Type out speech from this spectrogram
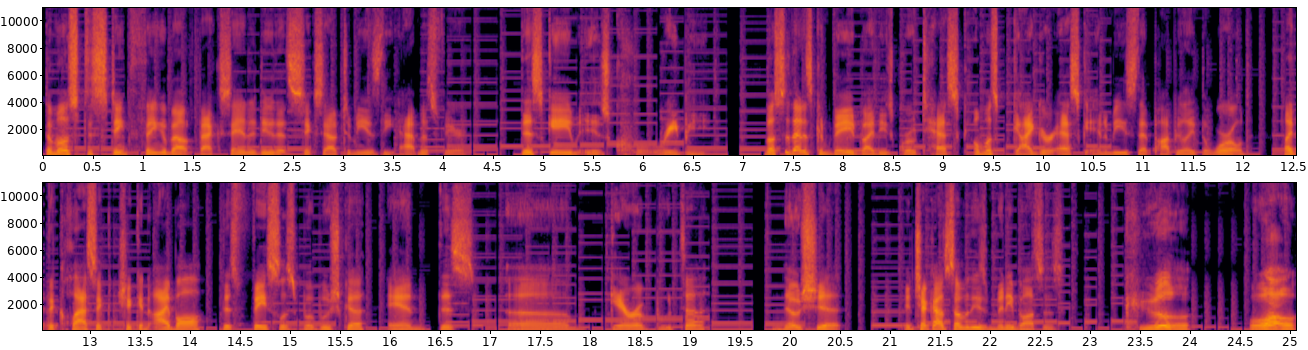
The most distinct thing about Faxanadu that sticks out to me is the atmosphere. This game is creepy. Most of that is conveyed by these grotesque, almost Giger esque enemies that populate the world, like the classic chicken eyeball, this faceless babushka, and this, um, Garabuta? No shit. And check out some of these mini bosses. Cool. Whoa.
